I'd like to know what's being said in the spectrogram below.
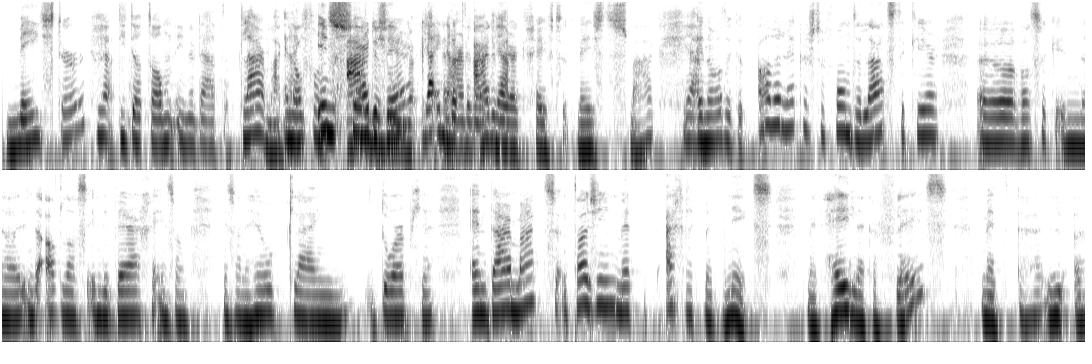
meester die dat dan inderdaad klaarmaakt. En dan in aardewerk. Ja, in en aardewerk, aardewerk geeft het meeste smaak. En dan wat ik het allerlekkerste vond, de laatste keer uh, was ik in de, in de Atlas in de bergen in zo'n in zo'n heel klein dorpje. En daar maakte ze een tagine met eigenlijk met niks. Met heel lekker vlees, met uh, uh,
